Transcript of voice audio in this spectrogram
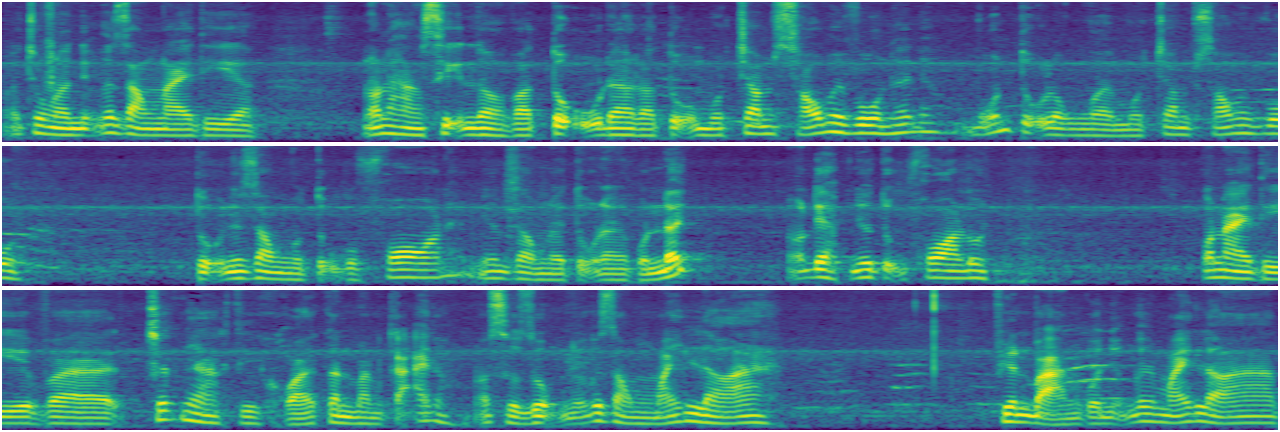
Nói chung là những cái dòng này thì ờ, nó là hàng xịn rồi và tụ đều là tụ 160V hết nhá. bốn tụ lồng người 160V. Tụ như dòng của tụ của Ford đấy, nhưng dòng này tụ này của Nick Nó đẹp như tụ Ford luôn. Con này thì về chất nhạc thì khỏi cần bàn cãi đâu. Nó sử dụng những cái dòng máy LA. Phiên bản của những cái máy LA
